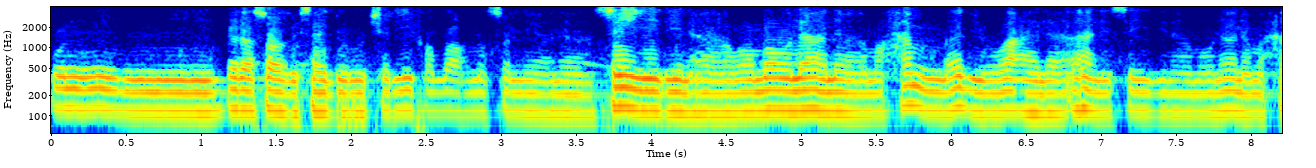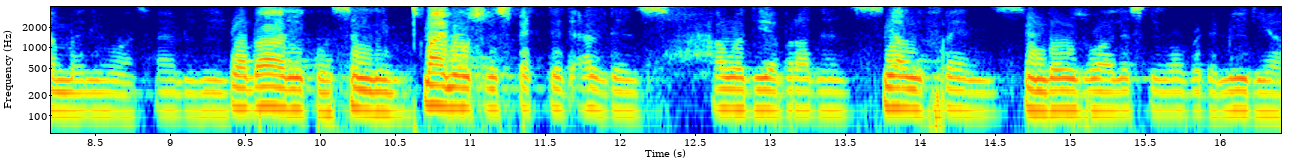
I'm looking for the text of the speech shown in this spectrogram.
كلهم. رسول سيد الشريف اللهم صل على سيدنا ومولانا محمد وعلى آل سيدنا مولانا محمد وأصحابه وبارك وسلم My most respected elders our dear brothers, young friends, and those who are listening over the media.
